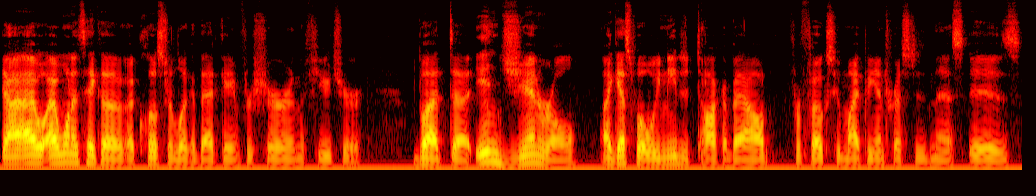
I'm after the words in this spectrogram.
yeah. I, I want to take a, a closer look at that game for sure in the future. But uh, in general, I guess what we need to talk about for folks who might be interested in this is,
